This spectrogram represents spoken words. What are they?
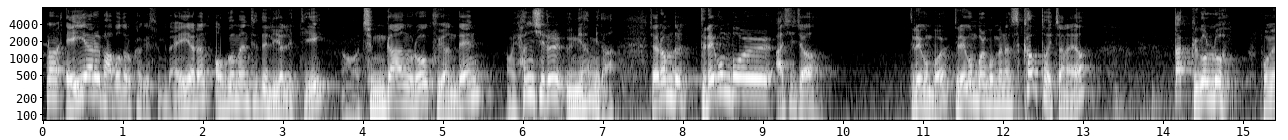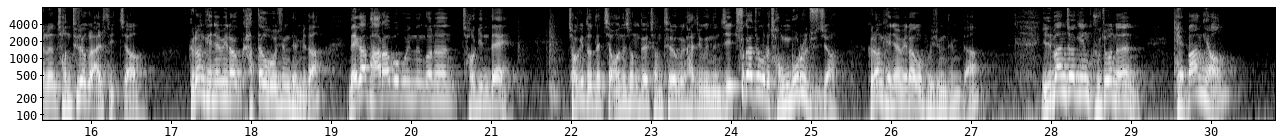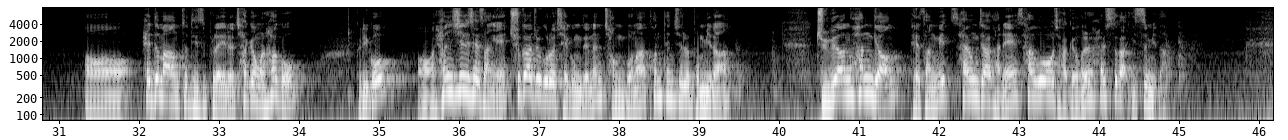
그럼 AR을 봐보도록 하겠습니다. AR은 Augmented Reality, 어, 증강으로 구현된 어, 현실을 의미합니다. 자, 여러분들 드래곤볼 아시죠? 드래곤볼? 드래곤볼 보면은 스카우터 있잖아요? 딱 그걸로 보면은 전투력을 알 수 있죠. 그런 개념이라고 같다고 보시면 됩니다. 내가 바라보고 있는 거는 적인데 적이 도대체 어느 정도의 전투력을 가지고 있는지 추가적으로 정보를 주죠. 그런 개념이라고 보시면 됩니다. 일반적인 구조는 개방형 어, head mount display를 착용을 하고 그리고 어, 현실 세상에 추가적으로 제공되는 정보나 컨텐츠를 봅니다. 주변 환경, 대상 및 사용자 간의 상호작용을 할 수가 있습니다.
